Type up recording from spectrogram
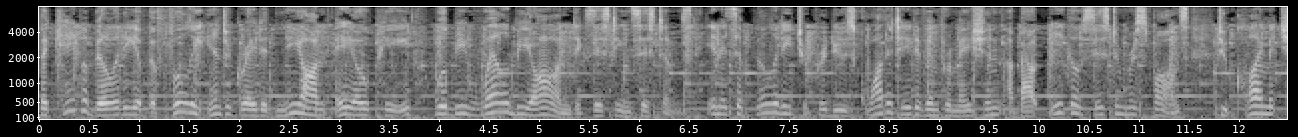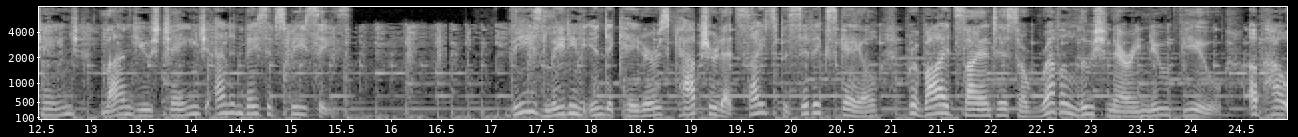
The capability of the fully integrated NEON AOP will be well beyond existing systems in its ability to produce quantitative information about ecosystem response to climate change, land use change, and invasive species. These leading indicators captured at site-specific scale provide scientists a revolutionary new view of how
